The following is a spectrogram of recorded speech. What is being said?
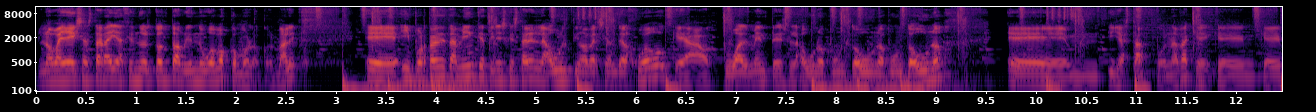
no vayáis a estar ahí haciendo el tonto abriendo huevos como locos, ¿vale? Eh, importante también que tenéis que estar en la última versión del juego, que actualmente es la 1.1.1. Eh, y ya está, pues nada, que, que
